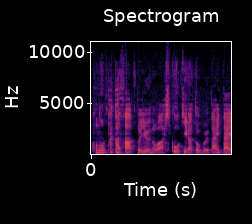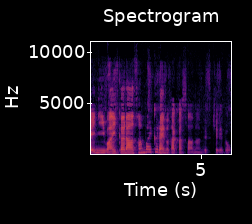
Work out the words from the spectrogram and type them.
この高さというのは飛行機が飛ぶ大体2倍から3倍くらいの高さなんですけれど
